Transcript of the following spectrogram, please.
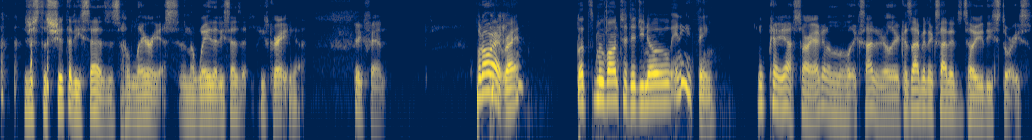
just the shit that he says is hilarious, and the way that he says it, he's great. Yeah. big fan. But all right, Ryan. Let's move on to Did You Know Anything? Okay, yeah. Sorry, I got a little excited earlier because I've been excited to tell you these stories.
